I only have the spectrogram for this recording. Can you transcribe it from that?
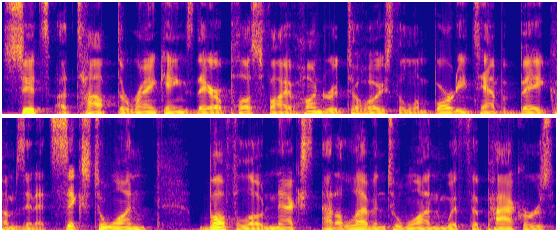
sits atop the rankings. They are plus 500 to hoist the Lombardi. Tampa Bay comes in at 6 to 1. Buffalo next at 11 to 1 with the Packers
